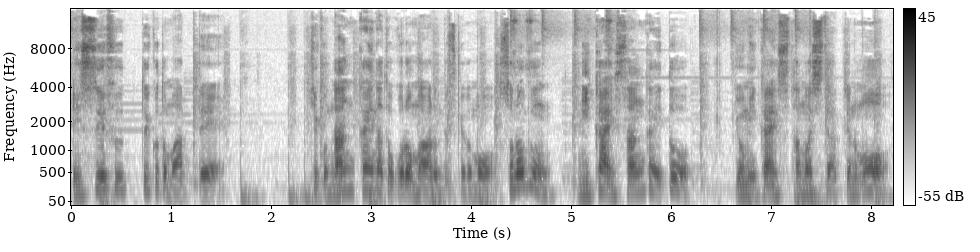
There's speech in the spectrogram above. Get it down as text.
SF ということもあって結構難解なところもあるんですけどもその分2回3回と読み返す楽しさっていうのも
